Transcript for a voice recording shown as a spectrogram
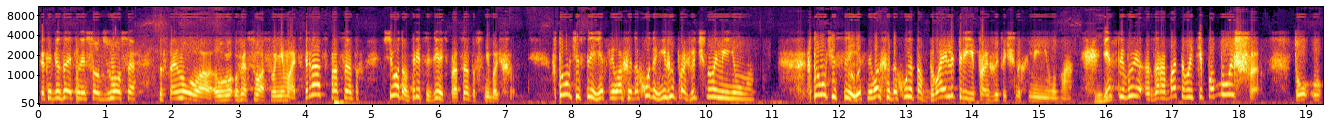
как обязательные соцвзносы, с остального уже с вас вынимается 13%, всего там 39% с небольшим. В том числе, если ваши доходы ниже прожиточного минимума. В том числе, если ваши доходы там в 2 или 3 прожиточных минимума. Если вы зарабатываете побольше, то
